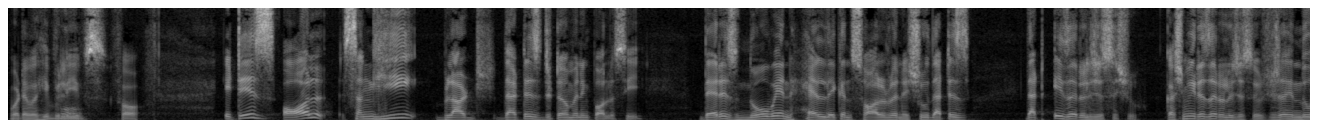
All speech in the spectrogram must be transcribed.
whatever he believes for. It is all Sanghi blood that is determining policy. There is no way in hell they can solve an issue that is that is a religious issue. Kashmir is a religious issue. It's a Hindu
